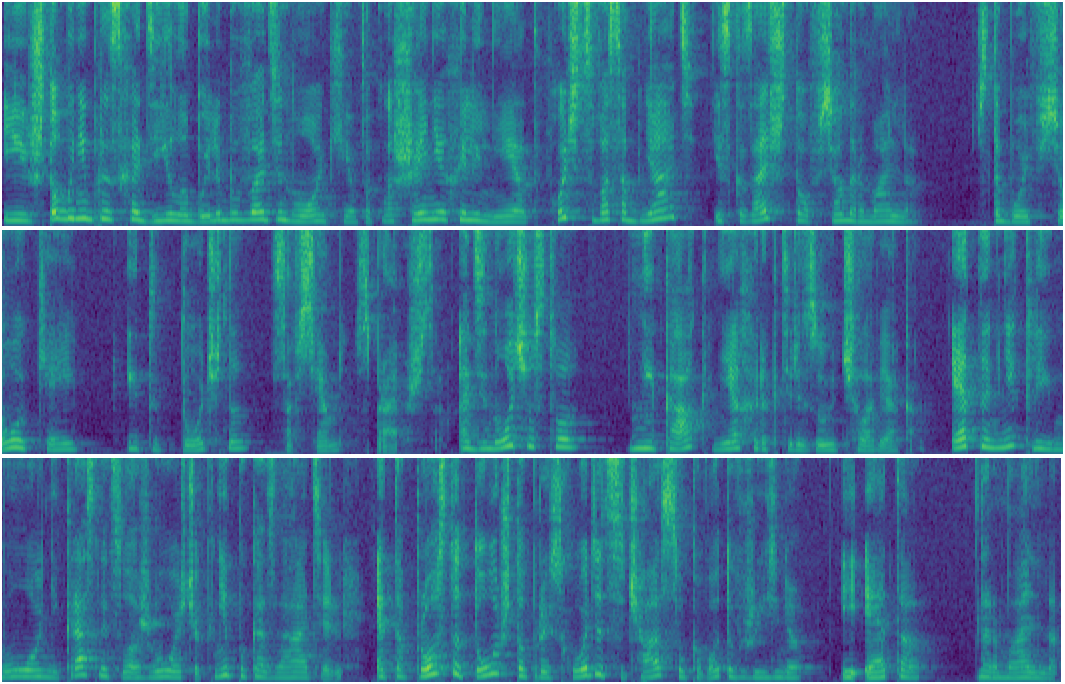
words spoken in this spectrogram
И что бы ни происходило, были бы вы одиноки, в отношениях или нет, хочется вас обнять и сказать, что все нормально, с тобой все окей, и ты точно совсем справишься. Одиночество никак не характеризует человека. Это не клеймо, не красный флажочек, не показатель. Это просто то, что происходит сейчас у кого-то в жизни. И это нормально.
